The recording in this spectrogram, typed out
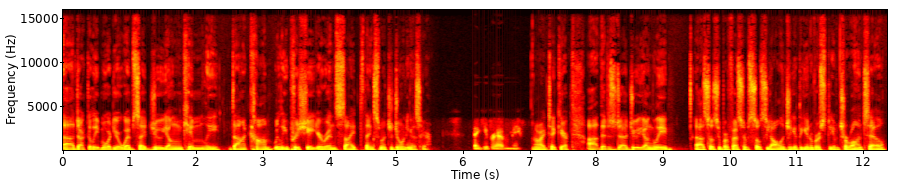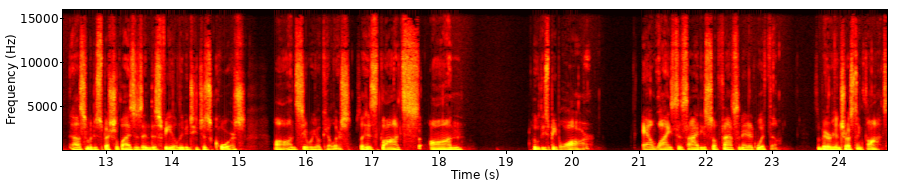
Uh, Dr. Lee Moore, to your website, JooYoungKimLee.com. Really appreciate your insight. Thanks so much for joining us here. Thank you for having me. All right, take care. Uh, that is uh, Joo Young Lee, uh, Associate Professor of Sociology at the University of Toronto, uh, someone who specializes in this field, even teaches a course uh, on serial killers. So his thoughts on who these people are and why society is so fascinated with them. A very interesting thoughts.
